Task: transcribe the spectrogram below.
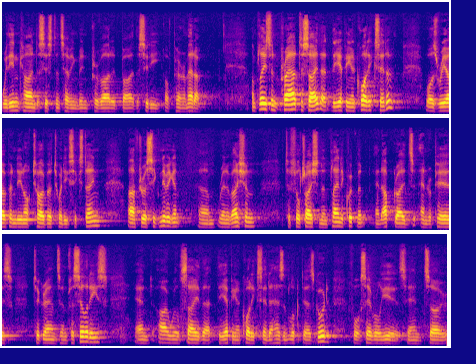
with in-kind assistance having been provided by the City of Parramatta. I'm pleased and proud to say that the Epping Aquatic Centre was reopened in October 2016 after a significant um, renovation to filtration and plant equipment and upgrades and repairs to grounds and facilities. And I will say that the Epping Aquatic Centre hasn't looked as good for several years. And so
